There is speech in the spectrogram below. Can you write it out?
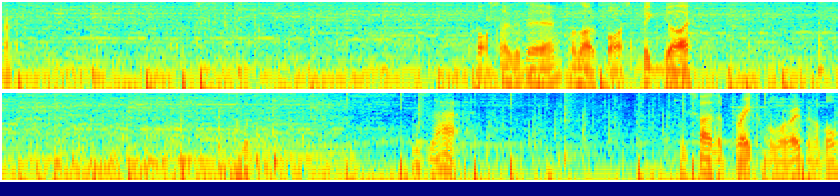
Alright. Boss over there. Well, not a boss, big guy. What is that? Looks either breakable or openable.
